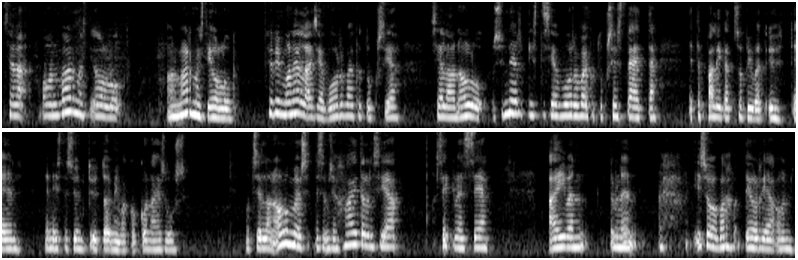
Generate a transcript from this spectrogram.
siellä on varmasti ollut, on varmasti ollut hyvin monenlaisia vuorovaikutuksia. Siellä on ollut synergistisiä vuorovaikutuksia sitä, että, että palikat sopivat yhteen ja niistä syntyy toimiva kokonaisuus. Mutta siellä on ollut myös sitten semmoisia haitallisia sekvenssejä. Aivan tämmöinen iso vahva teoria on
